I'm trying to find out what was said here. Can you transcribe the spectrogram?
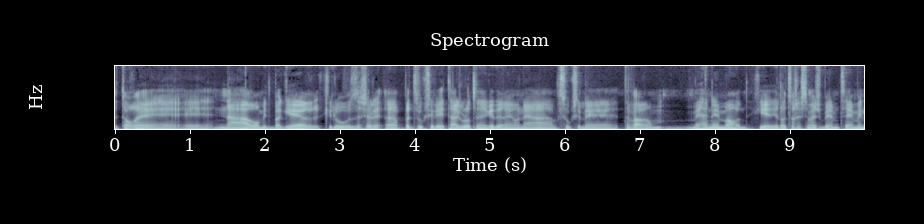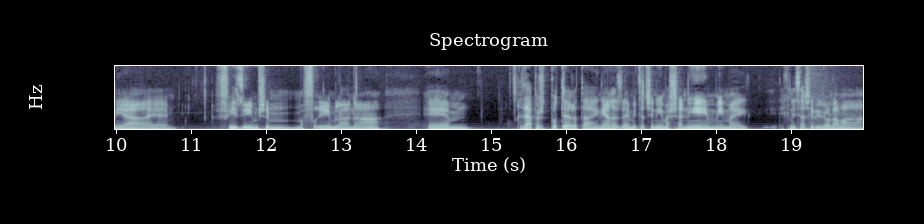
בתור אה, אה, נער או מתבגר, כאילו, זה שהבת זוג שלי הייתה על גלולות נגד הריון היה סוג של אה, דבר מהנה מאוד, כי לא צריך להשתמש באמצעי מניעה אה, פיזיים שמפריעים להנאה. אה, זה היה פשוט פותר את העניין הזה. מצד שני, עם השנים, עם הכניסה שלי לעולם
